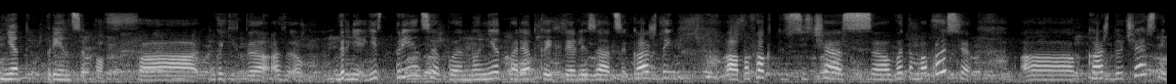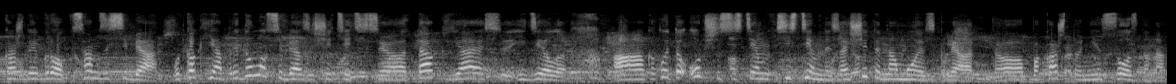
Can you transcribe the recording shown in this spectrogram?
нет принципов, а, ну, каких-то, а, вернее, есть принципы, но нет порядка их реализации. Каждый, а, по факту сейчас в этом вопросе, каждый участник, каждый игрок сам за себя. Вот как я придумал себя защитить, так я и делаю. А какой-то общей систем, системной защиты, на мой взгляд, пока что не создано.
